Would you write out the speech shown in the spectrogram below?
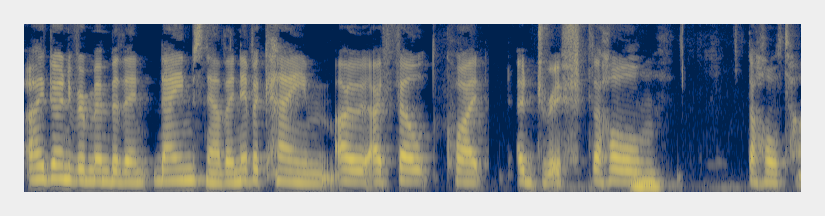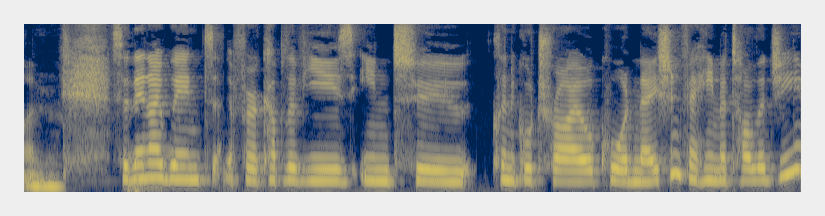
I don't even remember their names now. They never came. I, I felt quite adrift the whole mm. the whole time. Yeah. So then I went for a couple of years into clinical trial coordination for hematology.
